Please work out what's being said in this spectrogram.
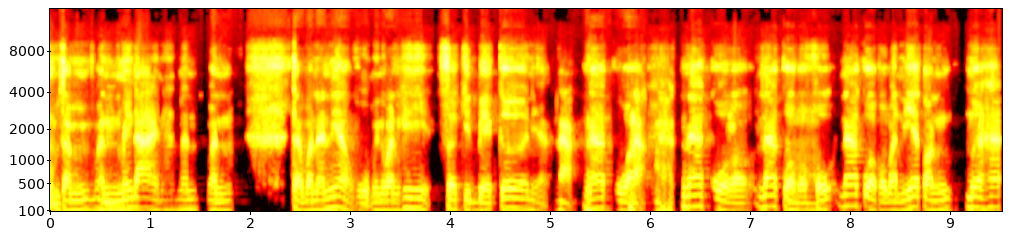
ผมจำมันไม่ได้นะนั้นวัน แต่วันนั้นเนี่ยโอ้โหเป็นวันที่เซอร์กิตเบเกอร์เนี่ยหนักน่ากลัวหนักมากน่ากลัวกว่าน่ากลัวกว่าอืมโคน่ากลัวกว่าวันนี้ตอนเมื่อห้า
